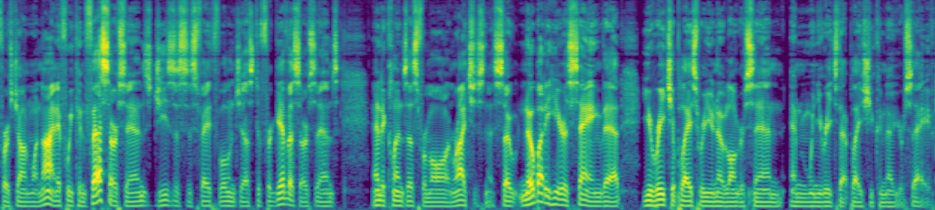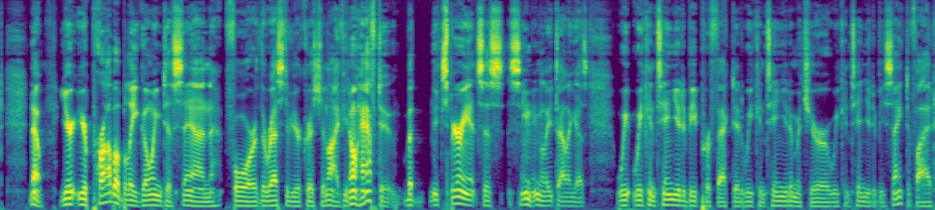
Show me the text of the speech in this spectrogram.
1 John 1 9, if we confess our sins, Jesus is faithful and just to forgive us our sins and to cleanse us from all unrighteousness. So nobody here is saying that you reach a place where you no longer sin, and when you reach that place, you can know you're saved. No, you're, you're probably going to sin for the rest of your Christian life. You don't have to, but experience is seemingly telling us we, we continue to be perfected, we continue to mature, we continue to be sanctified,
